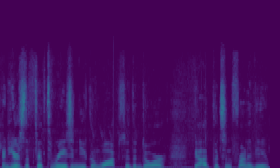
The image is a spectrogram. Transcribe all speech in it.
And here's the fifth reason you can walk through the door God puts in front of you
